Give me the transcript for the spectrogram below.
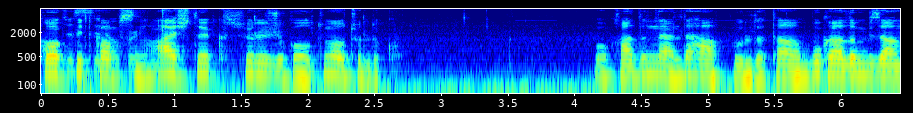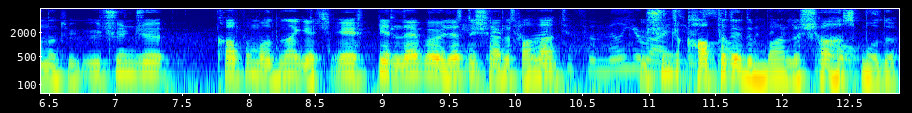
Kokpit kapısını açtık. Sürücü koltuğuna oturduk. O kadın nerede? Ha burada. Tamam. Bu kadın bize anlatıyor. Üçüncü kapı moduna geç. F1 ile böyle dışarı falan. Üçüncü kapı dedim barla. Şahıs modu.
